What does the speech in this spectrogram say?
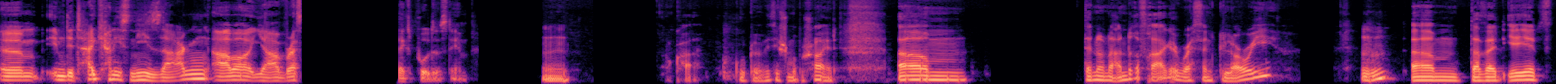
Ähm, Im Detail kann ich es nie sagen, aber ja, Wrath Pool-System. Hm. Okay, gut, dann weiß ich schon mal Bescheid. Ähm, dann noch eine andere Frage, Wrath and Glory. Mhm. Ähm, da seid ihr jetzt,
